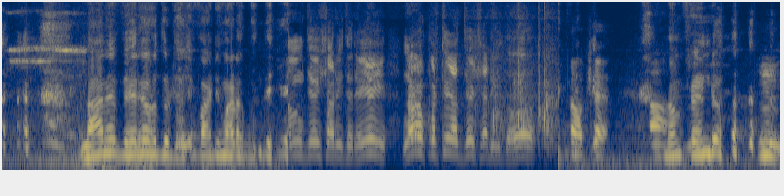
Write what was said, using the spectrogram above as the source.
ನಾನೇ ಬೇರೆಯವ್ರ ದುಡ್ಡಲ್ಲಿ ಪಾರ್ಟಿ ಮಾಡಕ್ ಬಂದಿದ್ದೀನಿ. ನಮ್ ದೇಶ ರೀ ನಾವು ಕೊಟ್ಟಿರೋ ದೇಶ ಇದು ಓಕೆ ನಮ್ ಫ್ರೆಂಡ್ ಹ್ಮ್.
